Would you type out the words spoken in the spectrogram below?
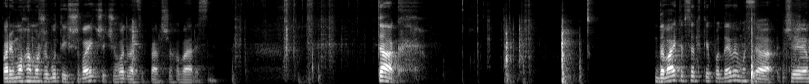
перемога може бути і швидше, чого 21 вересня. Так. Давайте все-таки подивимося, чи е,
